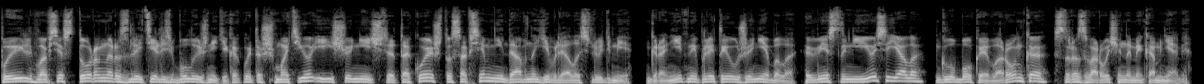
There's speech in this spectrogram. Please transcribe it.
пыль, во все стороны разлетелись булыжники, какое-то шматье и еще нечто такое, что совсем недавно являлось людьми. Гранитной плиты уже не было. Вместо нее сиял стояла глубокая воронка с развороченными камнями.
